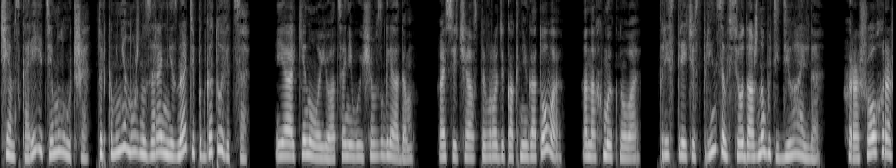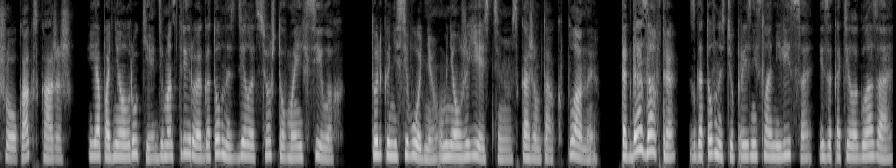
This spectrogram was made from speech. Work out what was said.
Чем скорее, тем лучше. Только мне нужно заранее знать и подготовиться. Я окинул ее оценивающим взглядом. «А сейчас ты вроде как не готова?» Она хмыкнула. «При встрече с принцем все должно быть идеально». «Хорошо, хорошо, как скажешь». Я поднял руки, демонстрируя готовность сделать все, что в моих силах. «Только не сегодня, у меня уже есть, скажем так, планы». «Тогда завтра», — с готовностью произнесла Мелисса и закатила глаза.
